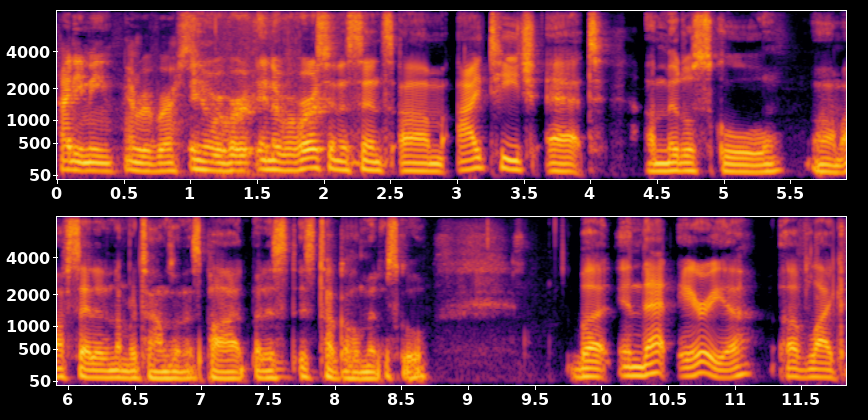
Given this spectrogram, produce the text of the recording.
How do you mean in reverse? in reverse in the reverse in a sense um i teach at a middle school um i've said it a number of times on this pod but it's it's tuckahoe middle school but in that area of like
